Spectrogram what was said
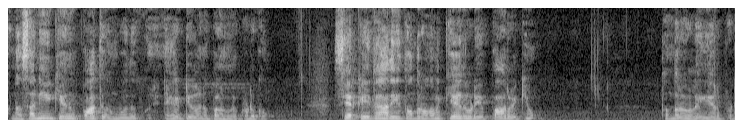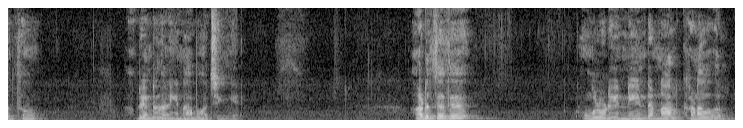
ஆனால் சனியும் கேதுவும் பார்த்துக்கும் போது கொஞ்சம் நெகட்டிவான பலன்களை கொடுக்கும். செயற்கை தான் அதிக தொந்தரவு வந்தாலும் கேதுவுடைய பார்வைக்கும் தொந்தரவுகளை ஏற்படுத்தும் அப்படின்றத நீங்கள் ஞாபகம் வச்சுக்கோங்க. அடுத்தது உங்களுடைய நீண்ட நாள் கனவுகள்.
